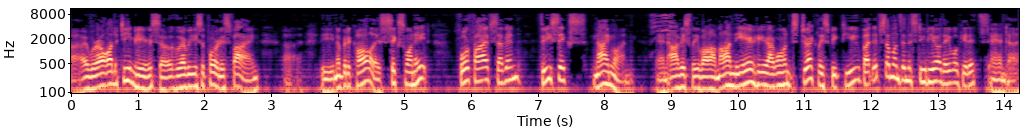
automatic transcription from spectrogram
uh, we're all on a team here, so whoever you support is fine. Uh, the number to call is 618 457 3691. And obviously, while I'm on the air here, I won't directly speak to you, but if someone's in the studio, they will get it. And uh,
